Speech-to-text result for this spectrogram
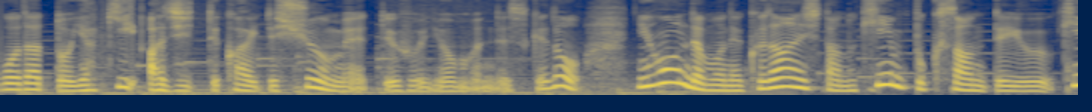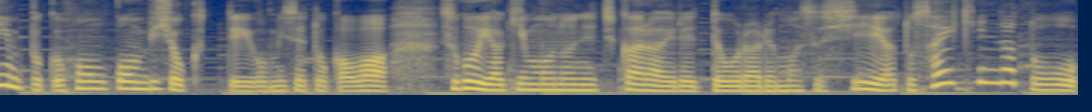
語だと焼き味って書いてシュウメイっていう風に読むんですけど日本でもね九段下の金福さんっていう金福香港美食っていうお店とかはすごい焼き物に力入れておられますしあと最近だと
